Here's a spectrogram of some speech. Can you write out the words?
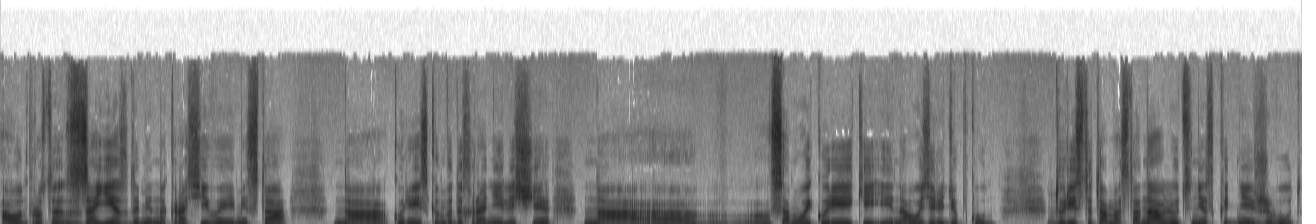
а он просто с заездами на красивые места, на Курейском водохранилище, на э, самой Курейке и на озере Дюбкун. Mm-hmm. Туристы там останавливаются, несколько дней живут,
